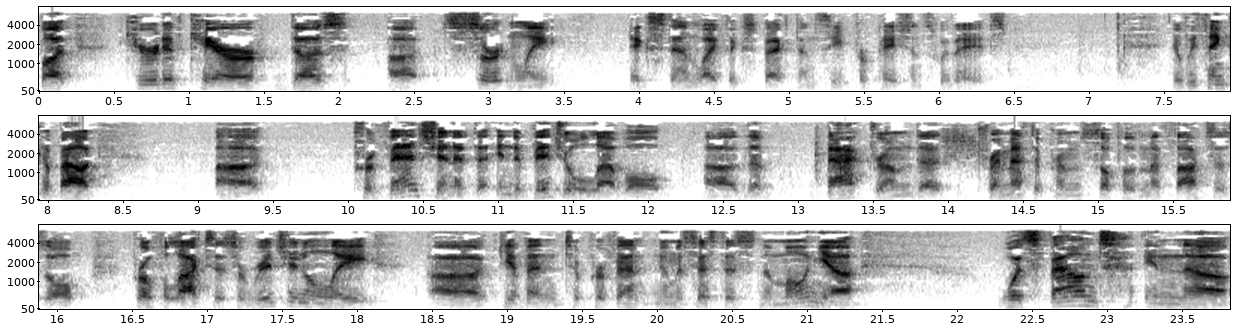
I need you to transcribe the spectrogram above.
But curative care does uh, certainly extend life expectancy for patients with AIDS. If we think about uh, prevention at the individual level, uh, the Bactrim, the trimethoprim sulfamethoxazole prophylaxis, originally uh, given to prevent pneumocystis pneumonia, was found in uh,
